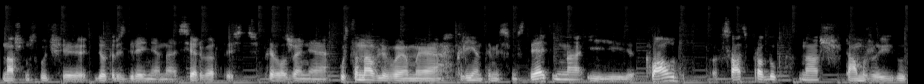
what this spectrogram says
в нашем случае, идет разделение на сервер, то есть приложения, устанавливаемые клиентами самостоятельно, и cloud, SaaS-продукт наш, там уже идут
